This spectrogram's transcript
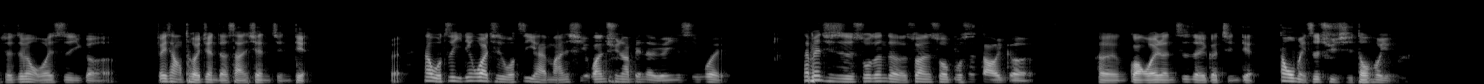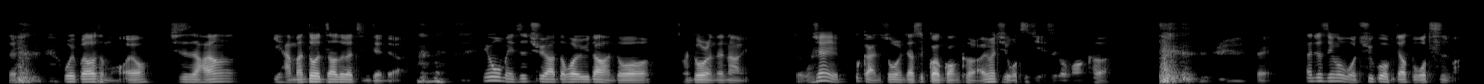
所以这边我会是一个非常推荐的三线景点，对，那我自己另外其实我自己还蛮喜欢去那边的原因是因为。那边其实说真的，虽然说不是到一个很广为人知的一个景点，但我每次去其实都会有人，对 我也不知道什么，哎呦，其实好像也还蛮多人知道这个景点的，因为我每次去啊都会遇到很多很多人在那里，对我现在也不敢说人家是观光客了，因为其实我自己也是观光客，对，那就是因为我去过比较多次嘛，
